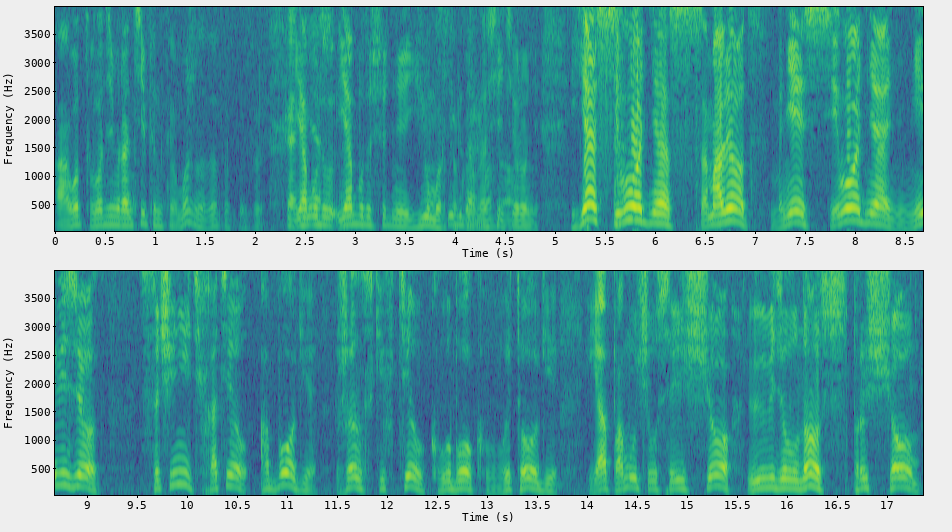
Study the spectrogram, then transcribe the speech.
А вот Владимир Антипенко, можно, да, такой? Я Конечно. буду, я буду сегодня юмор Всегда, такой носить, пожалуйста. иронию. Я сегодня самолет, мне сегодня не везет. Сочинить хотел о Боге, женских тел клубок. В итоге я помучился еще и увидел нос с прыщом.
